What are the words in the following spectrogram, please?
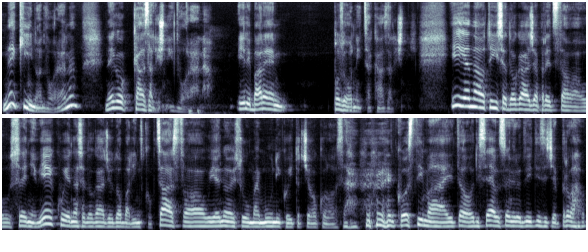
ne kino dvorana, nego kazališnih dvorana. Ili barem pozornica kazališnih. I jedna od tih se događa predstava u srednjem vijeku, jedna se događa u doba Rimskog carstva, u jednoj su majmuni koji trče okolo sa kostima i to Odiseja u svemiru 2001.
